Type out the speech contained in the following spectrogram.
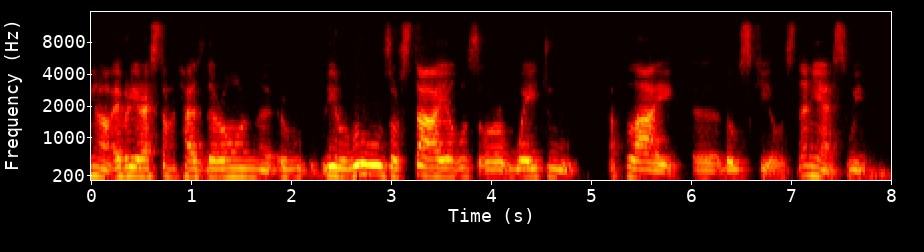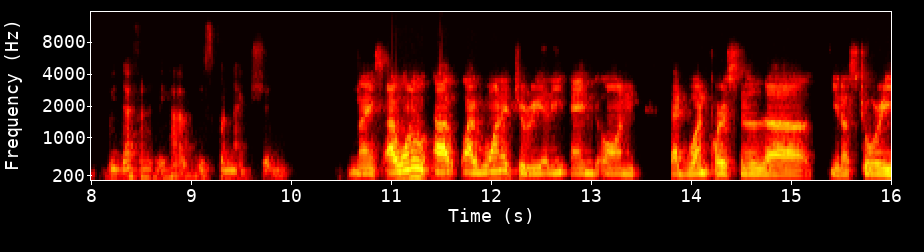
you know every restaurant has their own uh, little rules or styles or way to apply uh, those skills then yes we we definitely have this connection. Nice. I want to uh, i wanted to really end on that one personal uh, you know story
